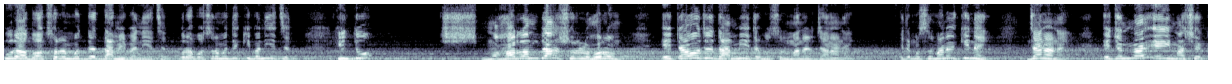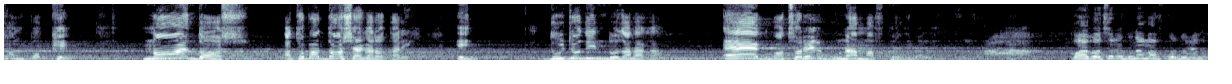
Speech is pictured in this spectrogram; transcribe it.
পুরো বছরের মধ্যে দামি বানিয়েছেন। পুরো বছরের মধ্যে কি বানিয়েছেন? কিন্তু মহরম যা আশরুল হরম, এটাও যে দামি, এটা মুসলমানের জানা নাই। এটা মুসলমানের কি নাই? জানা নাই। এই জন্য এই মাসে কমপক্ষে নয়, দশ অথবা দশ, এগারো তারিখ, এই দুইটো দিন রোজা রাখা। এক বছরের গুণা মাফ করে দিবে আল্লাহ। কয় বছরের গুণা মাফ করবে বলো?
